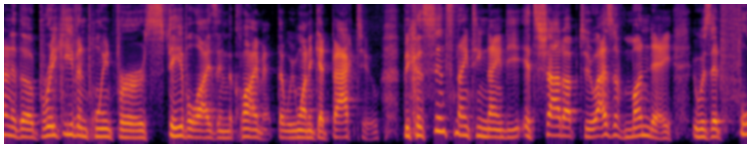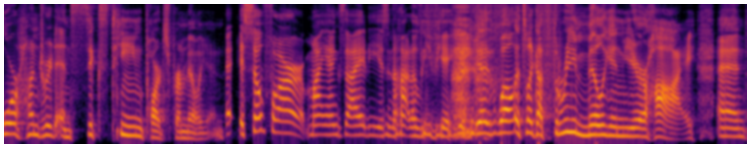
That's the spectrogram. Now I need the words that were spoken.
kind of the break even point for stabilizing the climate that we want to get back to. Because since 1990, it's shot up to, as of Monday, it was at 416 parts per million. Uh, so far, my anxiety is not alleviated. yeah, well, it's like a 3 million year high. And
